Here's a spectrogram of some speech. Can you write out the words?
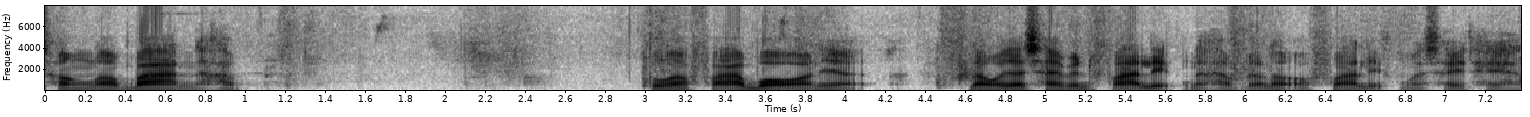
ช่องรอบบ้านนะครับ ตัวฝาบ่อเนี่ยเราก็จะใช้เป็นฝาเหล็กนะครับแล้วเราเอาฝาเหล็กมาใช้แทน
